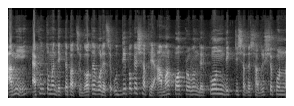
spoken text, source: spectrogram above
আমি এখন তোমার দেখতে পাচ্ছ, গতে বলেছে, উদ্দীপকের সাথে আমার পথ প্রবন্ধের কোন দিকটির সাথে সাদৃশ্যপূর্ণ?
